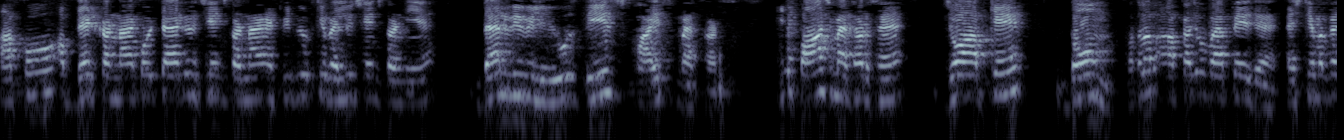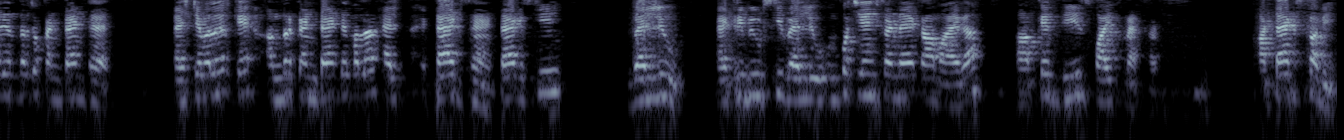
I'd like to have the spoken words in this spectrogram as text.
आपको अपडेट करना है, कोई टैग चेंज करना है एट्रीब्यूट की वैल्यू चेंज करनी है then we will use these five methods ये पाँच मेथड्स हैं जो आपके डोम मतलब आपका जो वेब पेज है एच का अंदर जो कंटेंट है एच के अंदर कंटेंट मतलब टैग्स हैं टैग्स की वैल्यू एट्रीब्यूट्स की वैल्यू उनको चेंज करने का काम आएगा आपके दीज फाइव मेथड्स टैग्स का भी।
